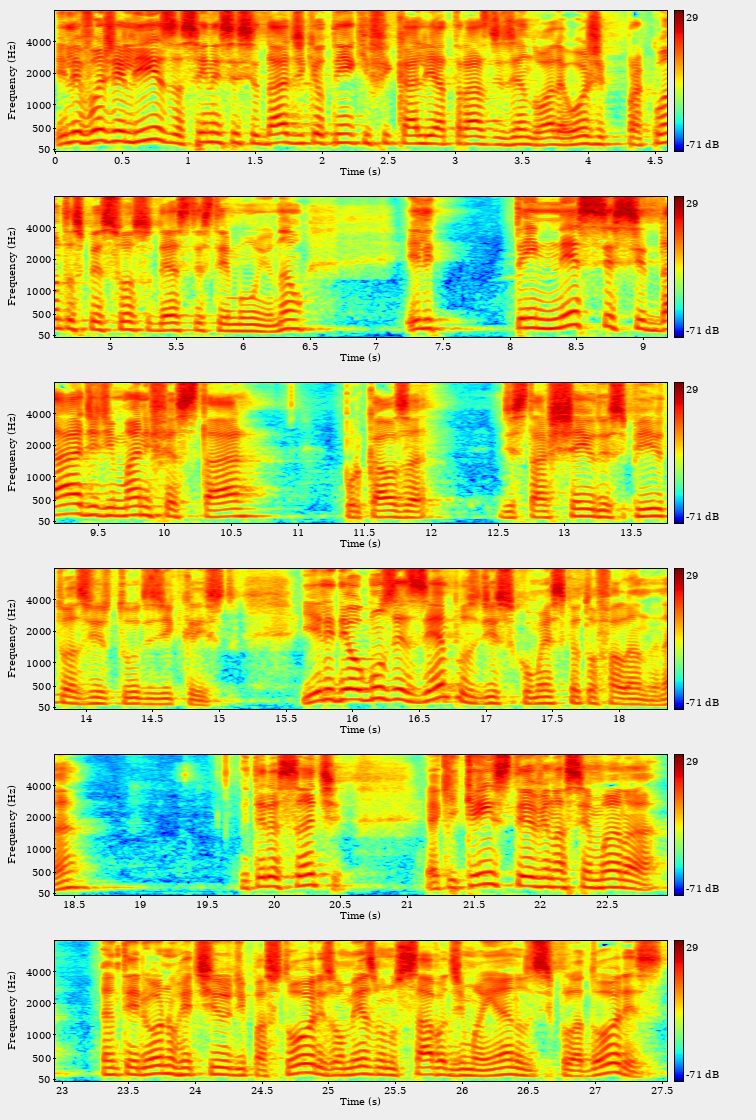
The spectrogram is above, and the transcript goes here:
Ele evangeliza sem necessidade de que eu tenha que ficar ali atrás dizendo: olha, hoje para quantas pessoas tu desse testemunho. Não. Ele tem necessidade de manifestar, por causa de estar cheio do Espírito, as virtudes de Cristo. E ele deu alguns exemplos disso, como esse que eu estou falando, né? Interessante é que quem esteve na semana anterior no retiro de pastores, ou mesmo no sábado de manhã nos discipuladores,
